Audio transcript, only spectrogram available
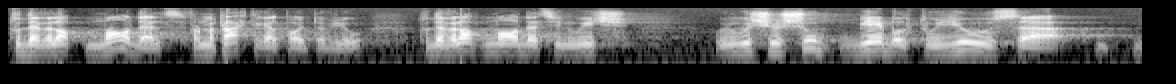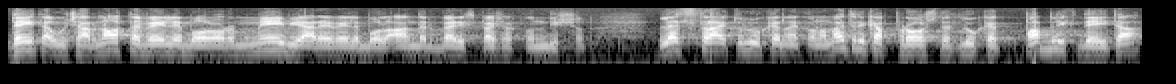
to develop models from a practical point of view, to develop models in which, in which you should be able to use uh, data which are not available or maybe are available under very special conditions. Let's try to look at an econometric approach that look at public data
